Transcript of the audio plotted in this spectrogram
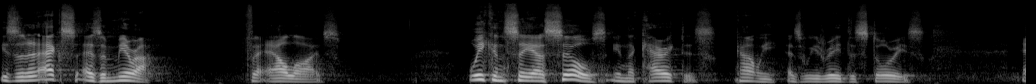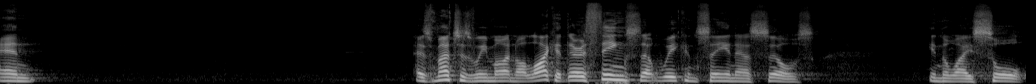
is that it acts as a mirror for our lives. We can see ourselves in the characters, can't we, as we read the stories? And as much as we might not like it, there are things that we can see in ourselves in the way Saul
